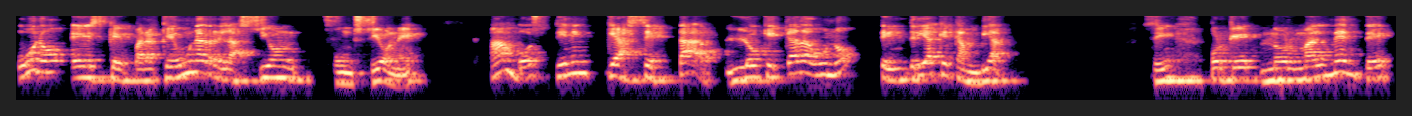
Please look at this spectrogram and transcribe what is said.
Uno es que para que una relación funcione, ambos tienen que aceptar lo que cada uno tendría que cambiar. ¿Sí? Porque normalmente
